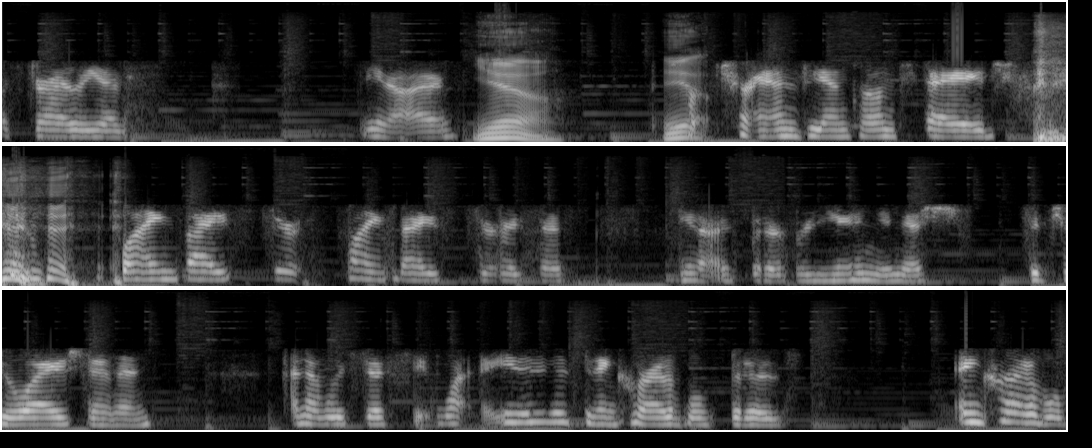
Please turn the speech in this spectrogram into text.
Australia's, you know, Yeah. Yeah. transient on stage playing bass playing bass during this you know sort of reunionish situation and and it was just it, it was just an incredible sort of incredible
